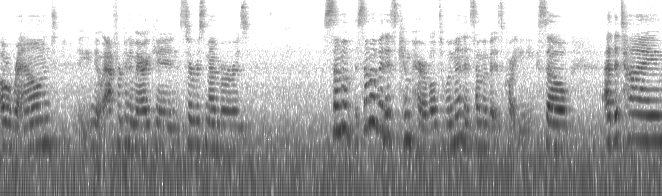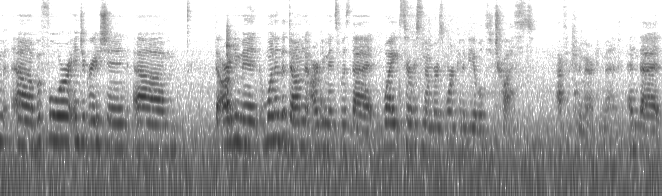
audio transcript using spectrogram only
around you know African American service members some of some of it is comparable to women and some of it is quite unique. So at the time uh, before integration, um, the argument one of the dominant arguments was that white service members weren't going to be able to trust African American men, and that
